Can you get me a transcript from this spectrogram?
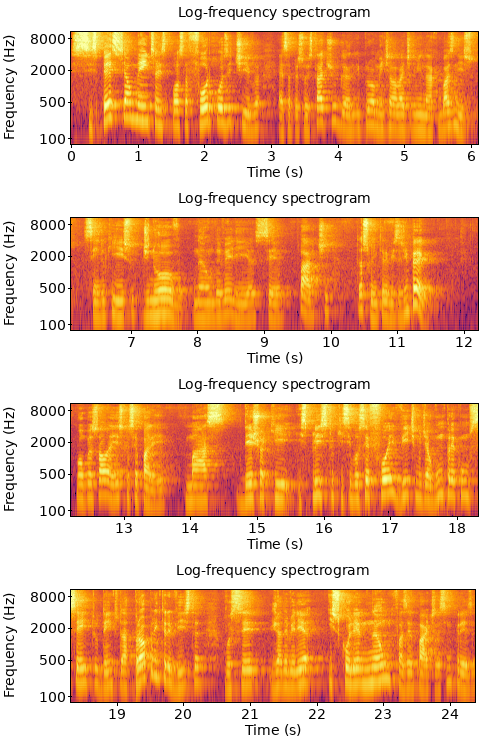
se especialmente se a resposta for positiva, essa pessoa está te julgando e provavelmente ela vai te eliminar com base nisso sendo que isso, de novo, não deveria ser parte da sua entrevista de emprego. Bom, pessoal, é isso que eu separei, mas deixo aqui explícito que se você foi vítima de algum preconceito dentro da própria entrevista, você já deveria escolher não fazer parte dessa empresa.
